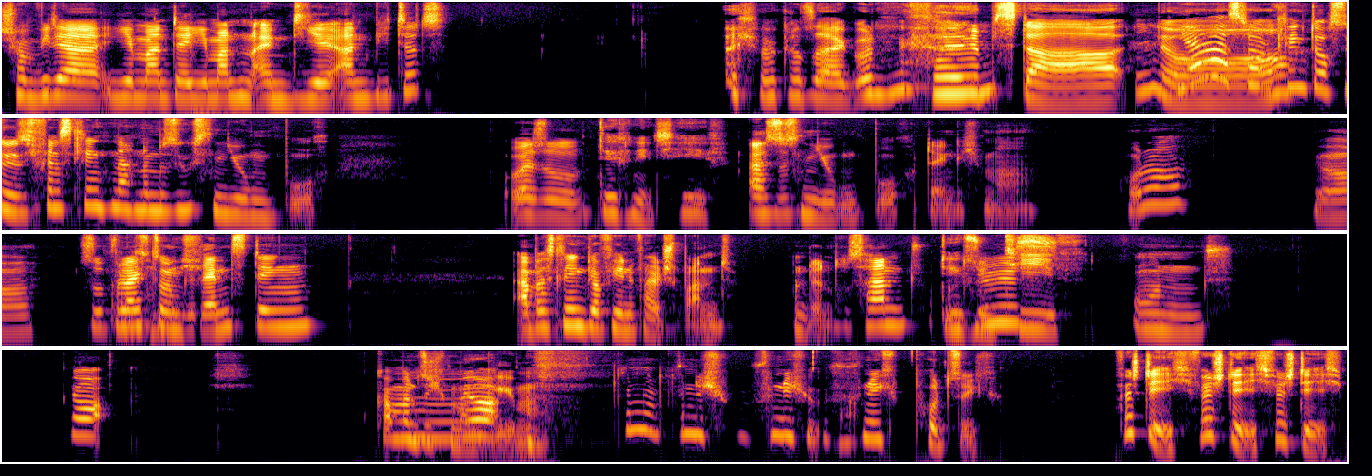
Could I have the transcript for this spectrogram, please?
Schon wieder jemand, der jemanden einen Deal anbietet? Ich wollte gerade sagen, und ein Filmstar. No. Ja, es klingt doch süß. Ich finde, es klingt nach einem süßen Jugendbuch. Also. Definitiv. Also, es ist ein Jugendbuch, denke ich mal. Oder? Ja. So vielleicht so ein Grenzding. Aber es klingt auf jeden Fall spannend und interessant. Definitiv. Und, süß und ja. Kann man sich mal ja. geben. Finde ich, find ich, find ich putzig. Verstehe ich, verstehe ich, verstehe ich.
